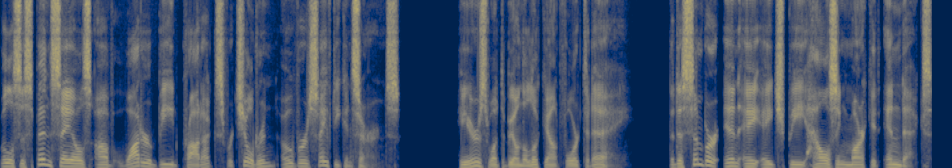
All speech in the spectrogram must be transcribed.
will suspend sales of water bead products for children over safety concerns. Here's what to be on the lookout for today. The December NAHB Housing Market Index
